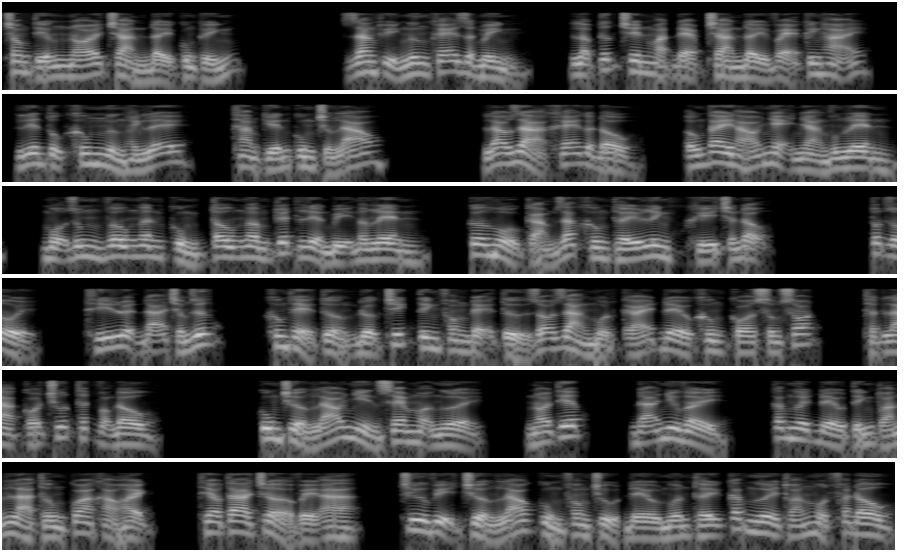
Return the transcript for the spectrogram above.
trong tiếng nói tràn đầy cung kính. Giang thủy ngưng khẽ giật mình, lập tức trên mặt đẹp tràn đầy vẻ kinh hãi, liên tục không ngừng hành lễ, tham kiến cung trưởng lão. Lão giả khẽ gật đầu, ống tay háo nhẹ nhàng vung lên, mộ dung vô ngân cùng tâu ngâm tuyết liền bị nâng lên, cơ hồ cảm giác không thấy linh khí chấn động. Tốt rồi, thí luyện đã chấm dứt, không thể tưởng được trích tinh phong đệ tử rõ ràng một cái đều không có sống sót, thật là có chút thất vọng đâu. Cung trưởng lão nhìn xem mọi người, nói tiếp, đã như vậy, các ngươi đều tính toán là thông qua khảo hạch, theo ta trở về à chư vị trưởng lão cùng phong chủ đều muốn thấy các ngươi thoáng một phát đâu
